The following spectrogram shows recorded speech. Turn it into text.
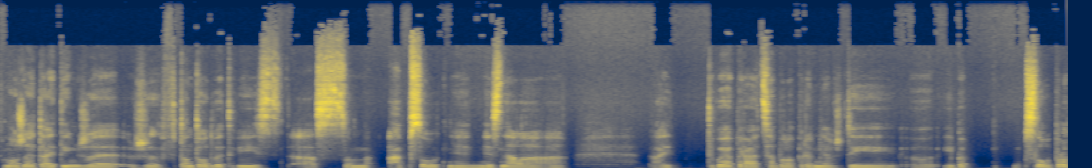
Možno je to aj tým, že, že v tomto odvetví som absolútne neznala a aj tvoja práca bola pre mňa vždy e, iba slovo pro,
